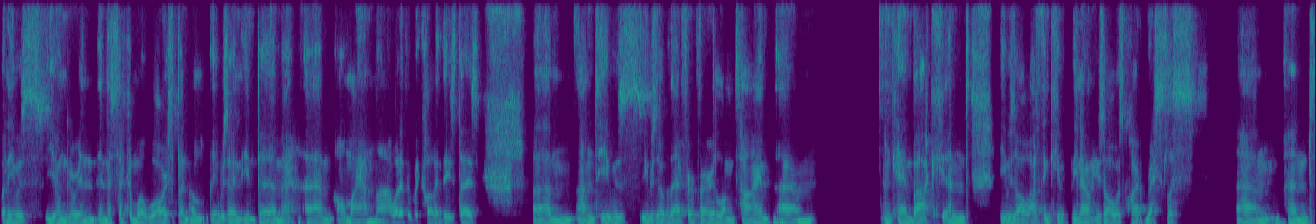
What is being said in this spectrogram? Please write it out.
when he was younger in, in the Second World War. He spent a, he was in, in Burma um, or Myanmar, whatever we call it these days. Um, and he was he was over there for a very long time um, and came back. And he was all I think he, you know he was always quite restless um, and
